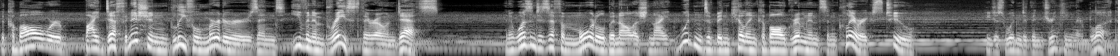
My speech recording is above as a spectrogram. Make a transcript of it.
The Cabal were, by definition, gleeful murderers and even embraced their own deaths. And it wasn't as if a mortal Benalish knight wouldn't have been killing Cabal gremnants and clerics, too. He just wouldn't have been drinking their blood.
